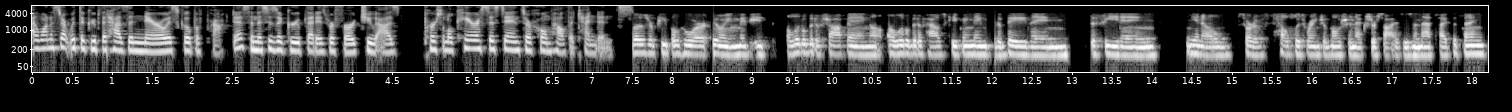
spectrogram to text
I want to start with the group that has the narrowest scope of practice. And this is a group that is referred to as personal care assistants or home health attendants. Those are people who are doing maybe a little bit of shopping, a little bit of housekeeping, the bathing, the feeding, you know, sort of help with range of motion exercises and that type of thing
